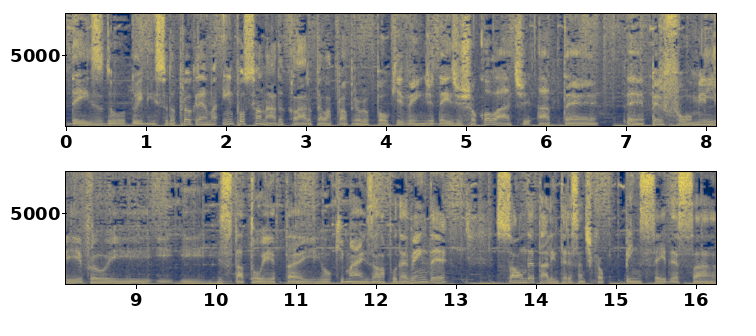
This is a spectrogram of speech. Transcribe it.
desde o do início do programa, impulsionado, claro, pela própria RuPaul, que vende desde chocolate até é, perfume, livro e, e, e, estatueta e o que mais ela puder vender. Só um detalhe interessante que eu pensei dessa,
